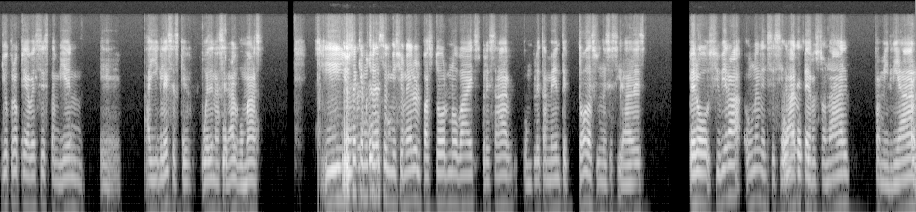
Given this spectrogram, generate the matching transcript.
yo creo que a veces también eh, hay iglesias que pueden hacer algo más. Y yo sé que muchas veces el misionero, el pastor, no va a expresar completamente todas sus necesidades, pero si hubiera una necesidad personal, familiar,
